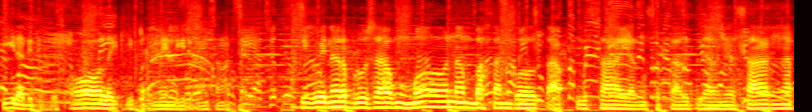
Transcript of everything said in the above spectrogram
tidak ditepis oleh kiper Mendy dengan sangat baik. Si winner berusaha menambahkan gol tapi sayang sekali tendangannya sangat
